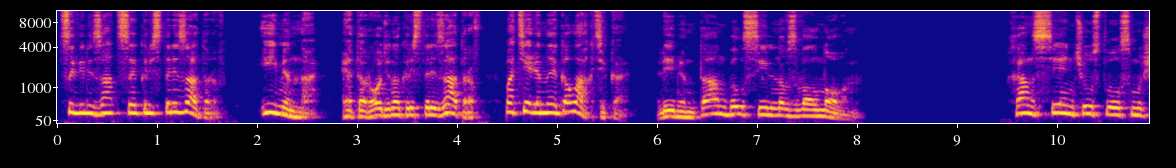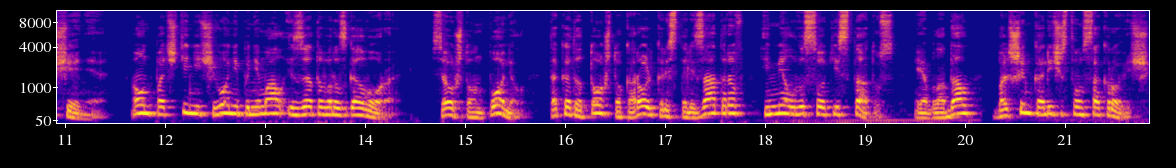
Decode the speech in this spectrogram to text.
цивилизация кристаллизаторов. Именно, это родина кристаллизаторов, потерянная галактика. Ли был сильно взволнован. Хан Сень чувствовал смущение. Он почти ничего не понимал из этого разговора. Все, что он понял, так это то, что король кристаллизаторов имел высокий статус и обладал большим количеством сокровищ.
